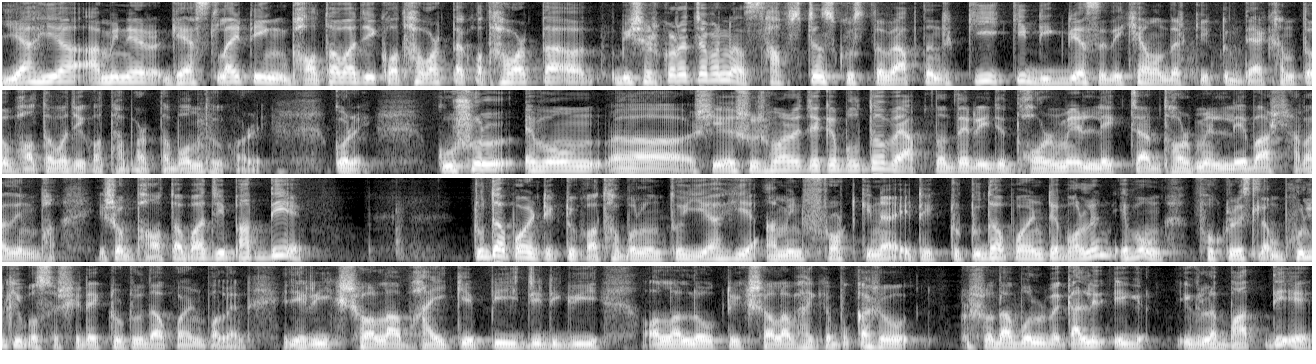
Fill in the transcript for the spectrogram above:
ইয়াহিয়া আমিনের গ্যাস লাইটিং ভাওতাবাজি, কথাবার্তা কথাবার্তা বিশ্বাস করা যাবে না সাবস্টেন্স খুঁজতে হবে। আপনাদের কী কী ডিগ্রি আছে দেখে আমাদেরকে একটু দেখান তো, ভাওতাবাজি, কথাবার্তা বন্ধ করে করে। কুশল এবং সে সুষমা রাজাকে বলতে হবে, আপনাদের এই যে ধর্মের লেকচার, ধর্মের লেবার সারাদিন এসব ভাওতাবাজি বাদ দিয়ে টু দ্য পয়েন্ট একটু কথা বলুন তো, ইয়াহিয়া আমিন ফ্রড কিনা, এটা একটু টু দ্য পয়েন্টে বলেন এবং ফখরুল ইসলাম ভুল কি বলছে, সেটা একটু টু দ্য পয়েন্ট বলেন। এই যে রিক্সাওয়ালা ভাইকে পিএইচডি ডিগ্রি অলা লোক রিক্সাওয়ালা ভাইকে বোকা সোদা বলবে, গালি এগ- এগুলো বাদ দিয়ে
